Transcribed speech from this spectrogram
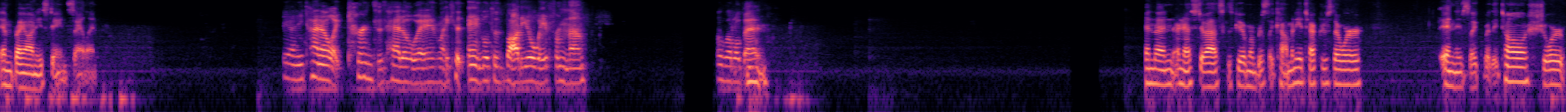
And Bayani staying silent. Yeah, and he kind of like turns his head away and like his, angles his body away from them a little bit. Mhm. And then Ernesto asks if he remembers like how many attackers there were. And he's like, were they tall, short?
